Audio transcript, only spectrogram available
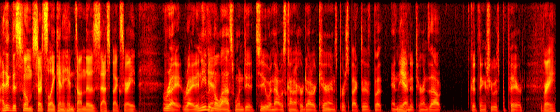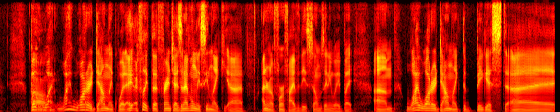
I think this film starts to like kind of hint on those aspects, right? Right, right. And even Yeah. the last one did too. And that was kind of her daughter Karen's perspective. But in the Yeah. end, it turns out good thing she was prepared. Right. But Um, why why water it down like what? I, I feel like the franchise, and I've only seen like uh, I don't know four or five of these films anyway. But um, why water down like the biggest uh,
